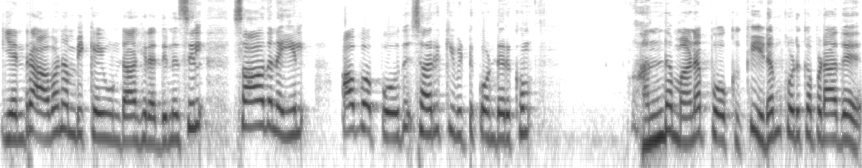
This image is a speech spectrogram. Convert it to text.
என்ற அவநம்பிக்கை உண்டாகிற தினசில் சாதனையில் அவ்வப்போது சறுக்கிவிட்டு கொண்டிருக்கும். அந்த மனப்போக்குக்கு இடம் கொடுக்கப்படாது.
